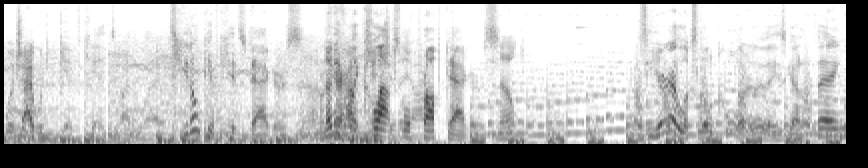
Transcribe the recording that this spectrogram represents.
which I wouldn't give kids, by the way. You don't give kids daggers. No, I don't Not even like collapsible prop daggers. No, See, your guy looks a little cooler. Look at that. He's got a thing.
